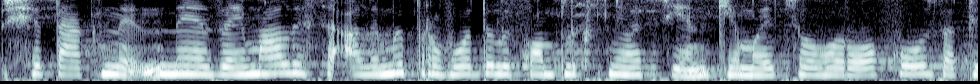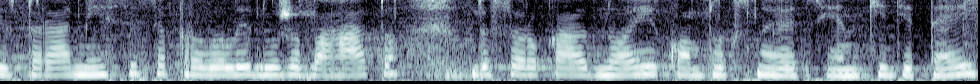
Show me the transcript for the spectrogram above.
ще так не, не займалися, але ми проводили комплексні оцінки. Ми цього року за півтора місяця провели дуже багато до 41 комплексної оцінки дітей,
